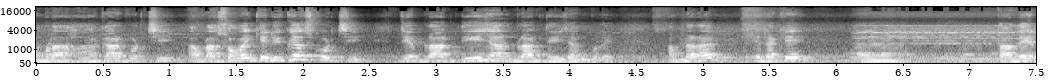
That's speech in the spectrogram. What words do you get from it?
আমরা হাহাকার করছি। আমরা সবাইকে রিকোয়েস্ট করছি যে ব্লাড দিয়ে যান, ব্লাড দিয়ে যান বলে। আপনারা এটাকে তাদের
